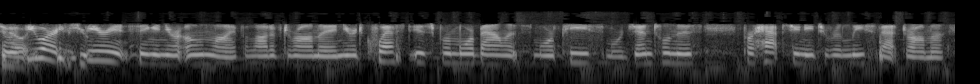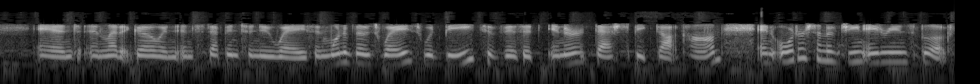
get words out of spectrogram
So you know, if you are experiencing in your own life a lot of drama and your quest is for more balance, more peace, more gentleness, perhaps you need to release that drama and and let it go and, and step into new ways. And one of those ways would be to visit inner-speak.com and order some of Jean Adrienne's books.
